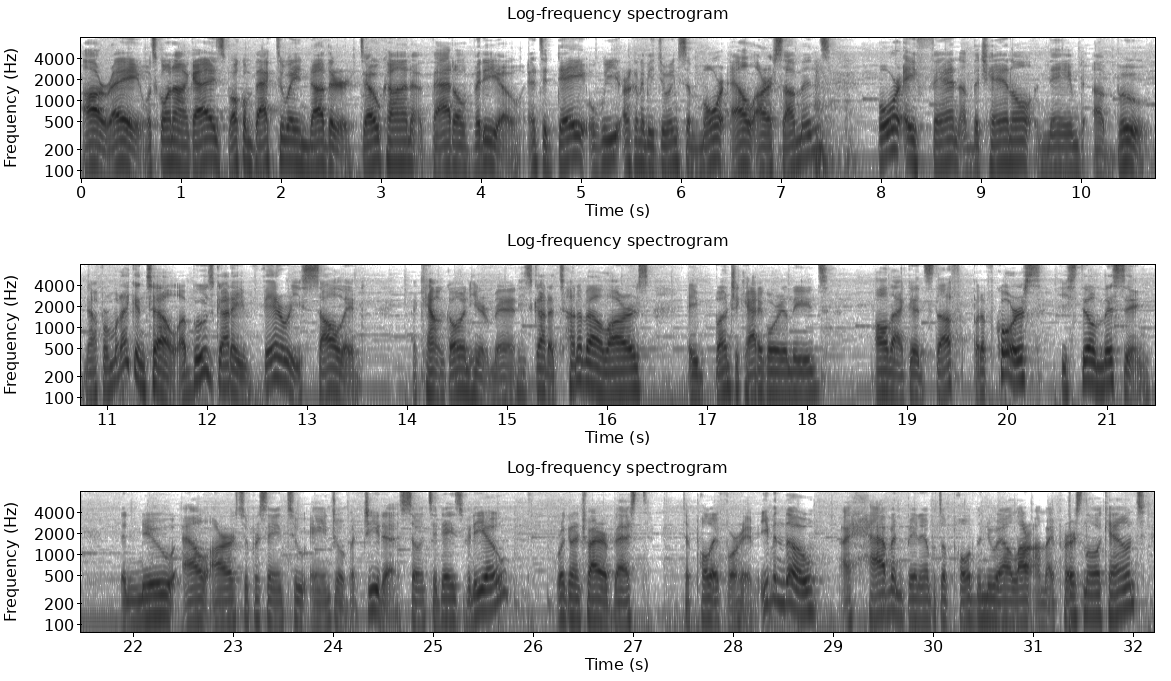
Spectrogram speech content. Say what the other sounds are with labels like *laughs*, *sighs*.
Alright, what's going on guys? Welcome back to another Dokkan Battle video. And today we are going to be doing some more LR summons for a fan of the channel named Abu. Now from what I can tell, Abu's got a very solid account going here, man. He's got a ton of LRs, a bunch of category leads, all that good stuff. But of course, he's still missing the new LR Super Saiyan 2 Angel Vegeta. So in today's video, we're going to try our best to pull it for him. Even though I haven't been able to pull the new LR on my personal account,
